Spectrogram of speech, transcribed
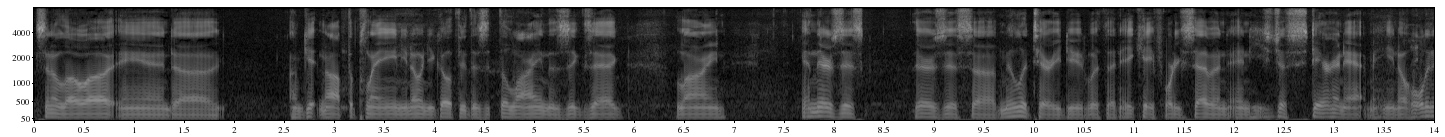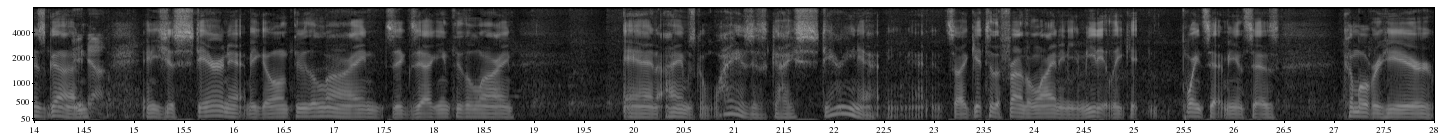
Sinaloa, and uh, I'm getting off the plane, you know, and you go through the, the line, the zigzag line, and there's this there's this uh, military dude with an AK-47, and he's just staring at me, you know, holding his gun, Yeah. and he's just staring at me, going through the line, zigzagging through the line. And I am just going, why is this guy staring at me, man? And so I get to the front of the line, and he immediately get, points at me and says, "Come over here,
